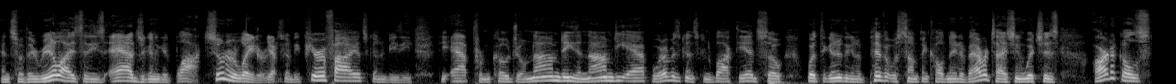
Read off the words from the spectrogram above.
And so they realize that these ads are going to get blocked sooner or later. Yep. It's going to be Purify. It's going to be the, the app from Kojo Nnamdi, the Nnamdi app, whatever's going, to block the ads. So what they're going to do, they're going to pivot with something called native advertising, which is articles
